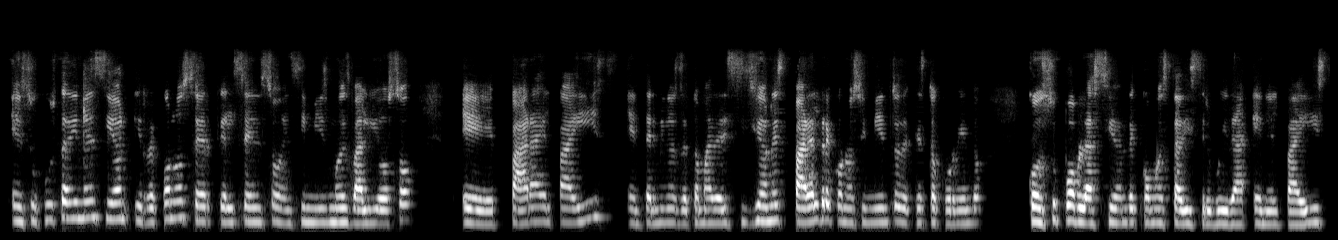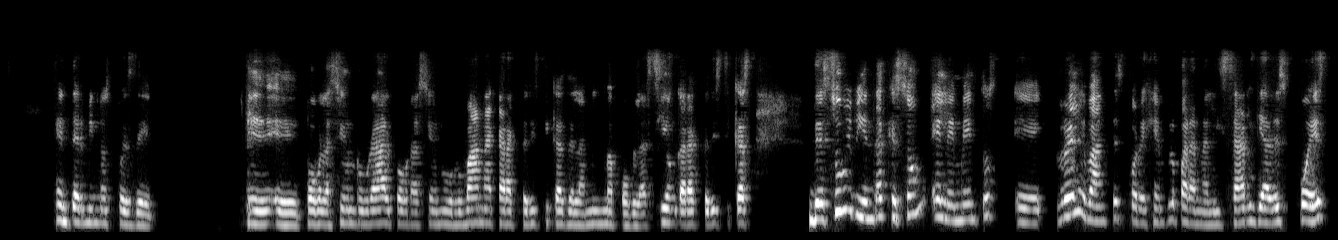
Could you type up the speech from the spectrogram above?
en su justa dimensión y reconocer que el censo en sí mismo es valioso eh, para el país en términos de toma de decisiones, para el reconocimiento de qué está ocurriendo con su población, de cómo está distribuida en el país en términos pues de eh, eh, población rural, población urbana, características de la misma población, características de su vivienda, que son elementos relevantes, por ejemplo, para analizar ya después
